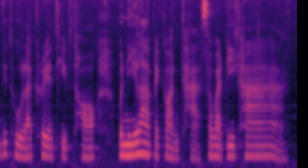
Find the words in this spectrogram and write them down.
72 และ Creative Talk วันนี้ลาไปก่อนค่ะ สวัสดีค่ะ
